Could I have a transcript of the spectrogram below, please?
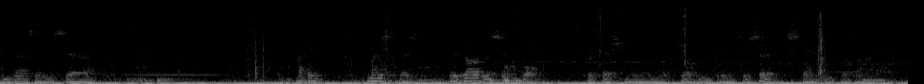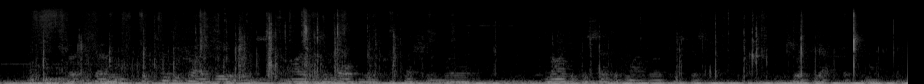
and that is, uh, I think most of us, regardless of what profession or what job you do, to a certain extent you've got on that. But um, for 25 years, I was involved in a profession where 90% of my work was just pure theatrics and acting.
